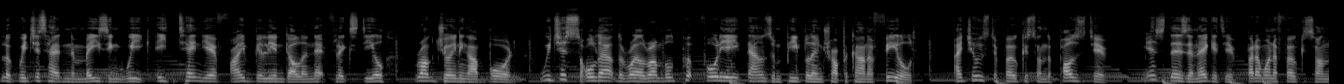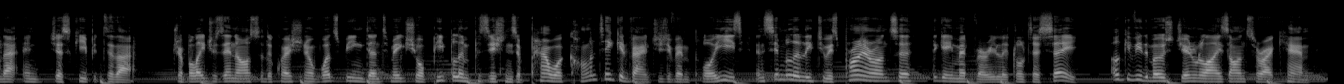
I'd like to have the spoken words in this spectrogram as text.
Look, we just had an amazing week, a 10 year, $5 billion Netflix deal, Rock joining our board. We just sold out the Royal Rumble, put 48,000 people in Tropicana Field. I chose to focus on the positive. Yes, there's a negative, but I want to focus on that and just keep it to that. Triple H was then asked the question of what's being done to make sure people in positions of power can't take advantage of employees, and similarly to his prior answer, the game had very little to say. I'll give you the most generalized answer I can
